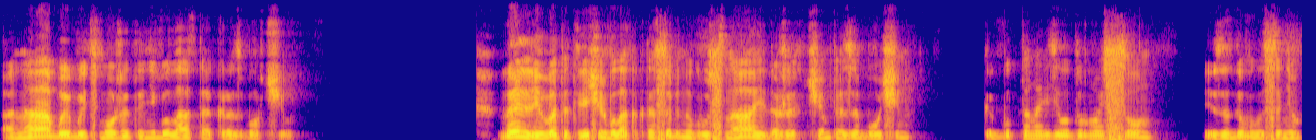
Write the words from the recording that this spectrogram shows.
она бы, быть может, и не была так разборчива. Нелли в этот вечер была как-то особенно грустна и даже чем-то озабочена как будто она видела дурной сон и задумалась о нем.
